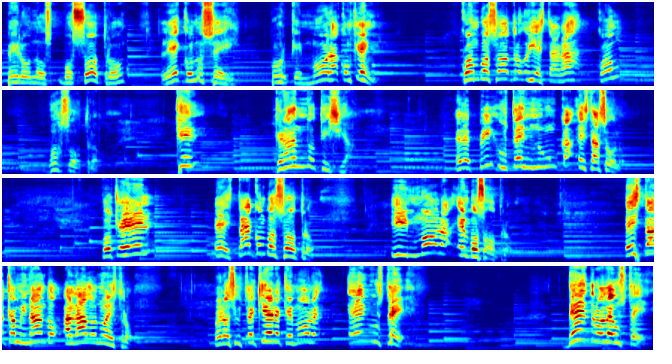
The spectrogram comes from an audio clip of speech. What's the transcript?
Pero vosotros le conocéis porque mora con quién? Con vosotros y estará con vosotros. Qué gran noticia. El Espíritu, usted nunca está solo. Porque Él está con vosotros y mora en vosotros. Está caminando al lado nuestro. Pero si usted quiere que more en usted, dentro de usted,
